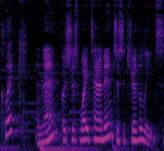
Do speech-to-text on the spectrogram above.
Click, and then push this white tab in to secure the leads.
